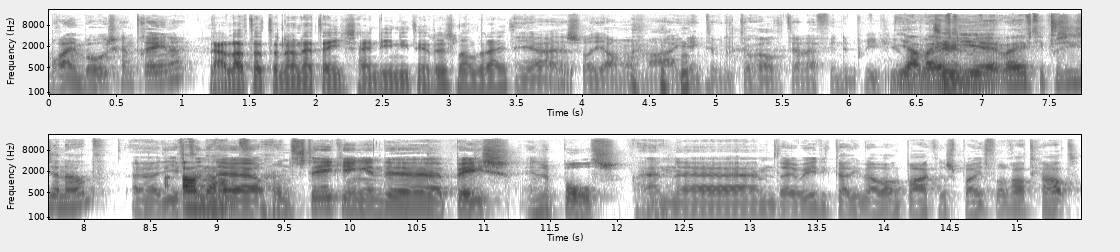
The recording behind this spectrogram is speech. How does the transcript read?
Brian Boos gaan trainen. Nou, laat dat er nou net eentje zijn die niet in Rusland rijdt. Ja, dat is wel jammer, maar ik denk dat we die toch altijd wel even in de preview ja, waar heeft, hij, waar heeft hij precies aan de hand? Eh, die heeft Aan de een eh, ontsteking in de pees, in zijn pols. En eh, daar weet ik dat hij wel al een paar keer spuit voor had gehad.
